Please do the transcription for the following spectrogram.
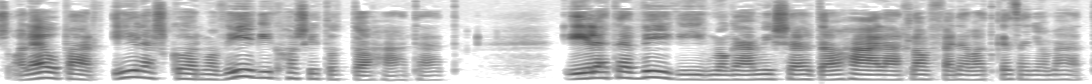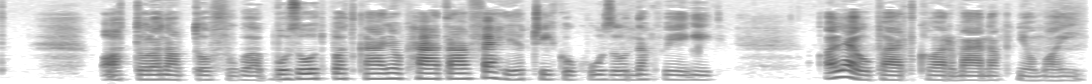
s a leopárd éles karma végig hasította a hátát. Élete végéig magán viselte a hálátlan fenevad kezenyomát. Attól a naptól fogva a bozót patkányok hátán fehér csíkok húzódnak végig. A leopárd karmának nyomai.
